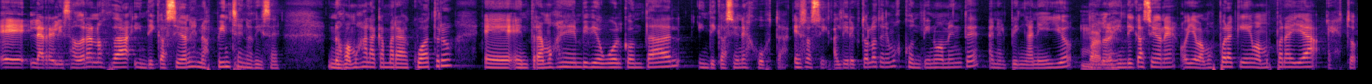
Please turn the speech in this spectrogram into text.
eh, la realizadora nos da indicaciones, nos pincha y nos dice, nos vamos a la cámara 4, eh, entramos en Video Wall con tal, indicaciones justas. Eso sí, al director lo tenemos continuamente en el pinganillo, Vale. dándonos indicaciones, oye, vamos por aquí, vamos para allá, esto.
